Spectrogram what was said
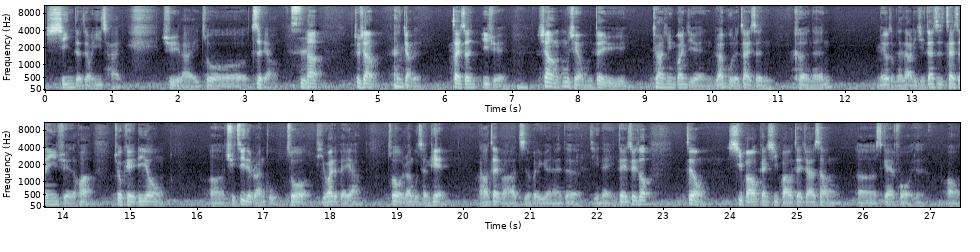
新的这种医材去来做治疗。是那就像你讲的再生医学，像目前我们对于退化性关节炎软骨的再生可能没有什么太大力气，但是再生医学的话，就可以利用呃取自己的软骨做体外的培养，做软骨成片，然后再把它植回原来的体内。对，所以说这种细胞干细胞再加上呃 scaffold 的哦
